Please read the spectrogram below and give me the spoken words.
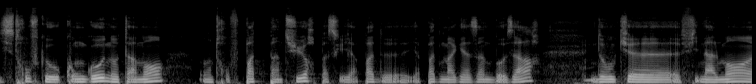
Il se trouve qu'au Congo, notamment, on ne trouve pas de peinture parce qu'il n'y a, pas de, a pas de magasin de beaux-arts. Donc finalement,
